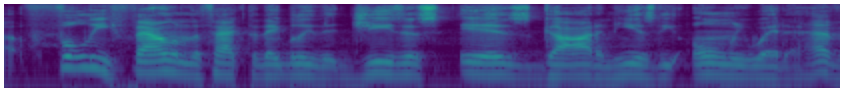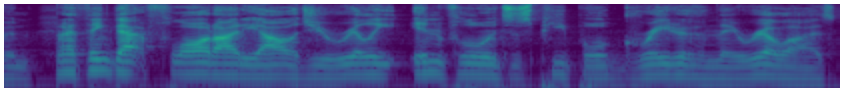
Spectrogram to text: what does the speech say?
uh, fully found in the fact that they believe that Jesus is God and He is the only way to heaven. And I think that flawed ideology really influences people greater than they realize.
